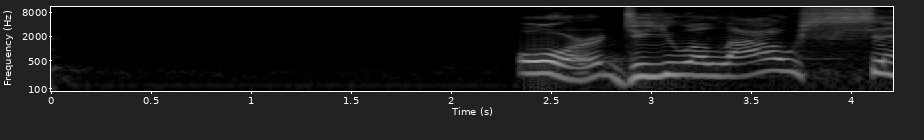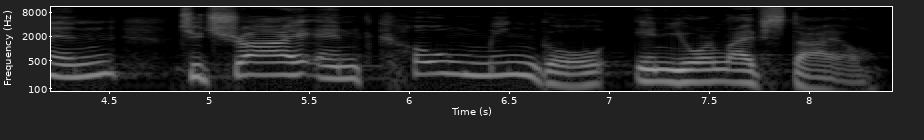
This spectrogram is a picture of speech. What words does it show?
Or do you allow sin to try and commingle in your lifestyle?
